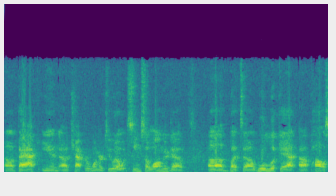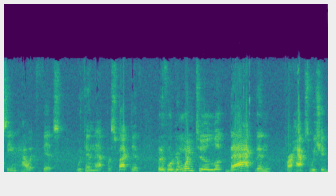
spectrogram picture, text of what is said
uh, back in uh, chapter one or two. Oh, it seems so long ago. Uh, but uh, we'll look at uh, policy and how it fits within that perspective. But if we're going to look back, then perhaps we should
